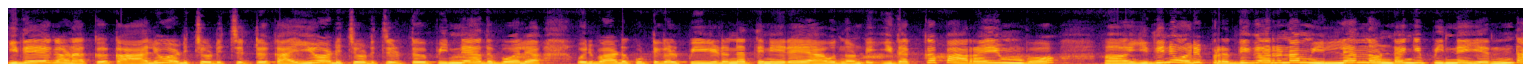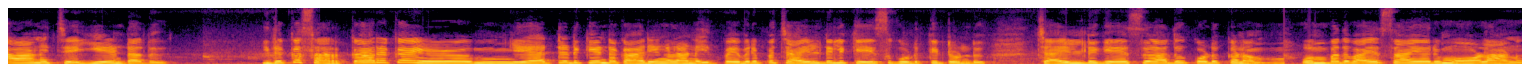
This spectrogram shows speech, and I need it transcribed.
ഇതേ കണക്ക് കാലും അടിച്ചൊടിച്ചിട്ട് കൈയും അടിച്ചൊടിച്ചിട്ട് പിന്നെ അതുപോലെ ഒരുപാട് കുട്ടികൾ പീഡനത്തിന് ഇരയാവുന്നുണ്ട് ഇതൊക്കെ പറയുമ്പോൾ ഇതിന് ഒരു പ്രതികരണം ഇല്ലെന്നുണ്ടെങ്കിൽ പിന്നെ എന്താണ് ചെയ്യേണ്ടത്? ഇതൊക്കെ സർക്കാരൊക്കെ ഏറ്റെടുക്കേണ്ട കാര്യങ്ങളാണ്. ഇപ്പം ഇവരിപ്പോൾ ചൈൽഡിൽ കേസ് കൊടുത്തിട്ടുണ്ട്. ചൈൽഡ് കേസ് അത് കൊടുക്കണം. ഒമ്പത് വയസ്സായ ഒരു മോളാണ്.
